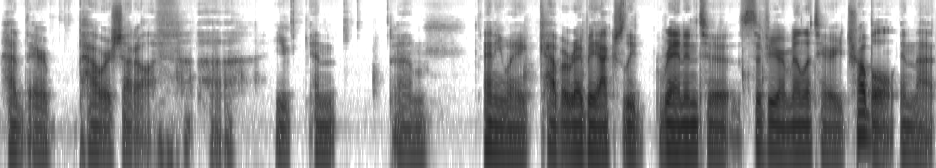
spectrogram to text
had their power shut off uh, you and um, anyway, Kabarebe actually ran into severe military trouble in that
